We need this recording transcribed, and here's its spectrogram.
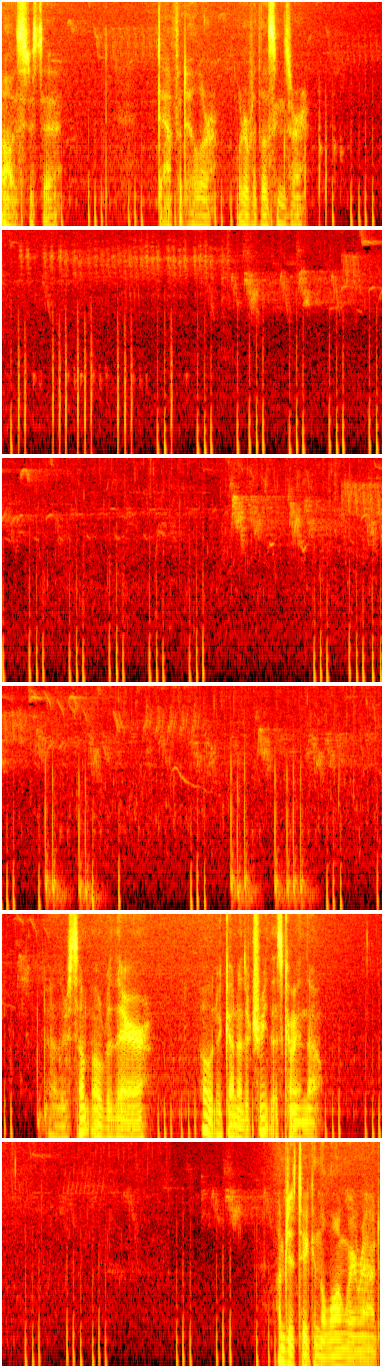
Oh, it's just a daffodil or whatever those things are. there's something over there. Oh, I got another tree that's coming though. I'm just taking the long way around.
